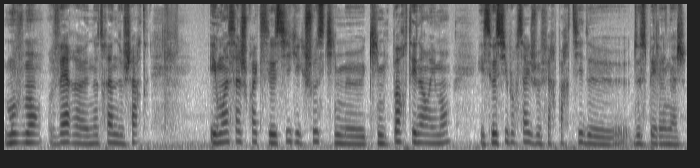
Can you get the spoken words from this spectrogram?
mouvement vers Notre-Dame de Chartres. Et moi, ça, je crois que c'est aussi quelque chose qui me, qui me porte énormément. Et c'est aussi pour ça que je veux faire partie de, de ce pèlerinage.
